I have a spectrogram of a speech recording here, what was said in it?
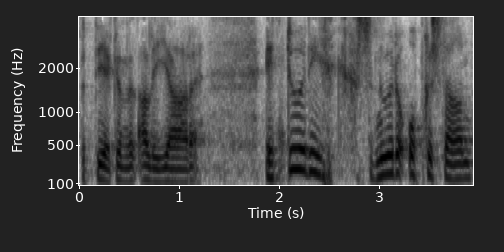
beteken het al die jare. En toe het die synode opgestaan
